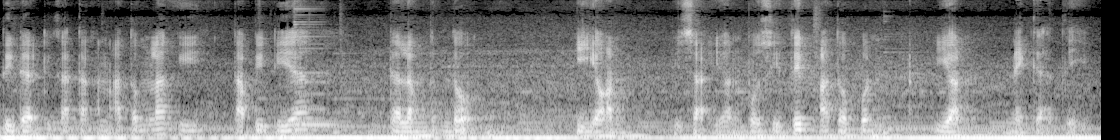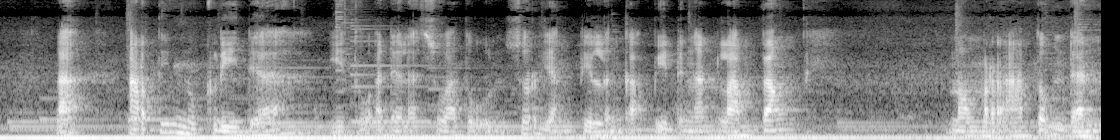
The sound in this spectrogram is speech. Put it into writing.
tidak dikatakan atom lagi tapi dia dalam bentuk ion. Bisa ion positif ataupun ion negatif. Nah arti nuklida itu adalah suatu unsur yang dilengkapi dengan lambang nomor atom dan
